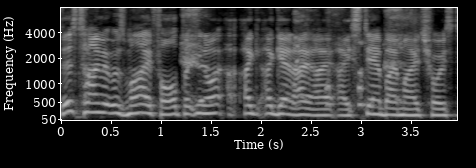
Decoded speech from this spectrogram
This time it was my fault, but you know what? I, again, I, I, I stand by my choice.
